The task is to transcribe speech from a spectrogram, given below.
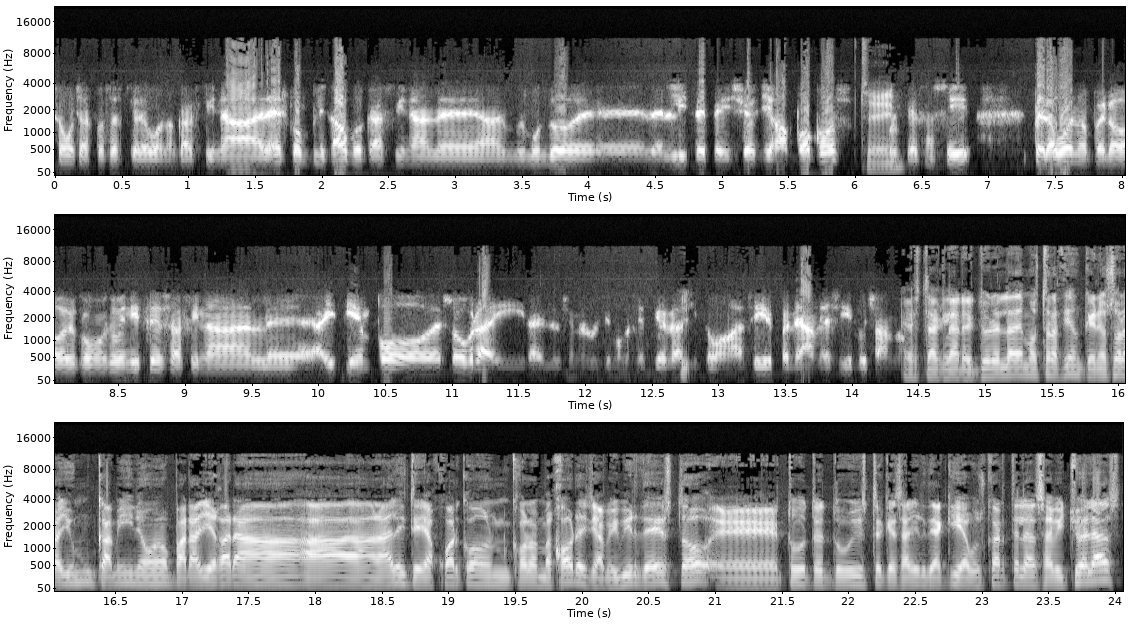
son muchas cosas, pero bueno, que al final es complicado porque al final eh, al mundo de, del elite pensión llegan pocos, porque es así, pero bueno, pero como tú bien dices, al final eh, hay tiempo de sobra y la ilusión es el último que se pierde, así que van a seguir peleando y a seguir luchando. Está claro, y tú eres la demostración que no solo hay un camino para llegar a, la élite y a jugar con, con, los mejores y a vivir de esto, eh, tú te tuviste que salir de aquí a buscarte las habichuelas,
